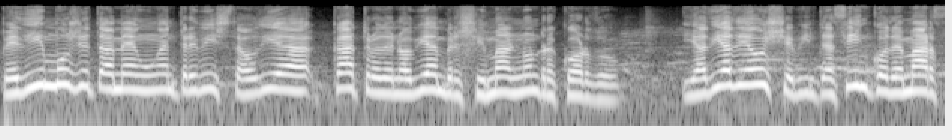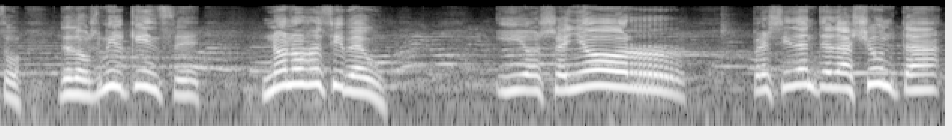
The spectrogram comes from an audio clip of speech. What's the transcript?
pedimoslle tamén unha entrevista o día 4 de noviembre, se mal non recordo, e a día de hoxe, 25 de marzo de 2015, non nos recibeu. E o señor presidente da Xunta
